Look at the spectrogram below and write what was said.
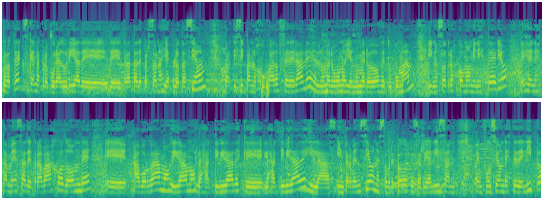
Protex, que es la Procuraduría de, de Trata de Personas y Explotación, participan los juzgados federales, el número uno y el número dos de Tucumán, y nosotros como ministerio es en esta mesa de trabajo donde eh, abordamos, digamos, las actividades que las actividades y las intervenciones, sobre todo que se realizan en función de este delito.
